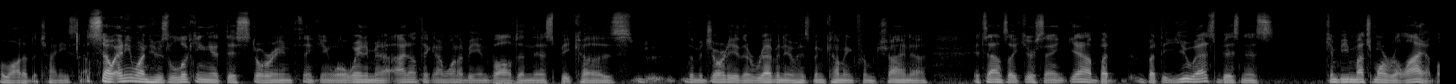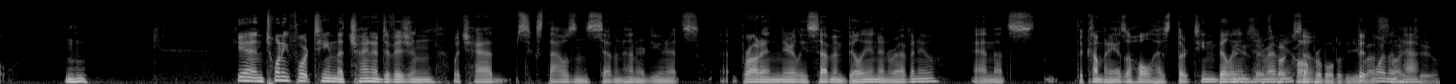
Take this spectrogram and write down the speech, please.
a lot of the Chinese stuff. So anyone who's looking at this story and thinking, "Well, wait a minute, I don't think I want to be involved in this because the majority of their revenue has been coming from China," it sounds like you're saying, "Yeah, but but the U.S. business can be much more reliable." Mm-hmm. Yeah, in 2014, the China division, which had 6,700 units, uh, brought in nearly 7 billion in revenue, and that's the company as a whole has 13 billion in revenue. about So comparable to the bit more than side half. too.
